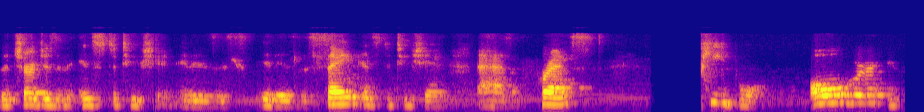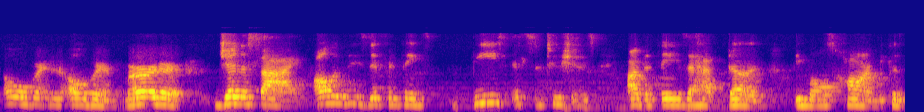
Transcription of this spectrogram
The church is an institution. It is it is the same institution that has oppressed people over and over and over, murder, genocide, all of these different things. These institutions are the things that have done the most harm because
